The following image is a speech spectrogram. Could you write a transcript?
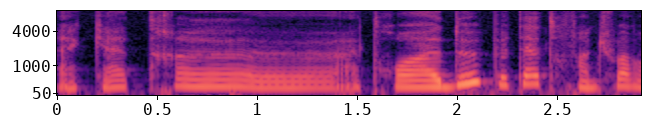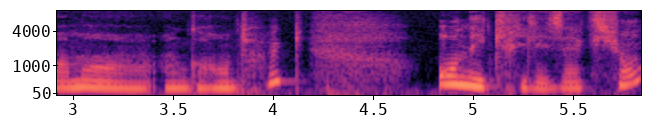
A4, à 3, A2 peut-être. Enfin tu vois vraiment un, grand truc. On écrit les actions.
